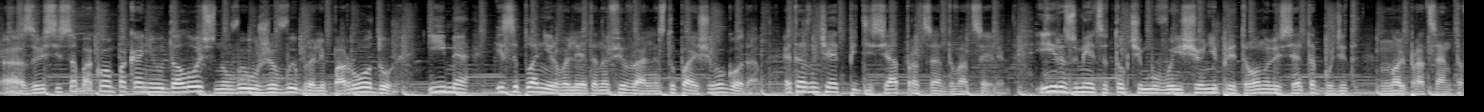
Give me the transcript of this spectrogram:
А завести собаку вам пока не удалось, но вы уже выбрали породу, имя и запланировали это на февраль наступающего года. Это означает 50% от цели. И, разумеется, то, к чему вы еще не притронулись, это будет 0%.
